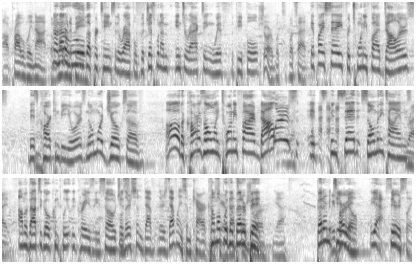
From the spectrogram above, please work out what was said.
Uh, probably not. But no, not a rule be? that pertains to the raffle, but just when I'm interacting with the people. Sure. What's what's that? If I say for $25, this Right. car can be yours, no more jokes of, oh, the car's only $25? It's been said so many times. Right. I'm about to go completely crazy. So Well, just there's some def- there's definitely some characters. Come up here, with a better bit. sure. Yeah. better material. Yeah, seriously.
